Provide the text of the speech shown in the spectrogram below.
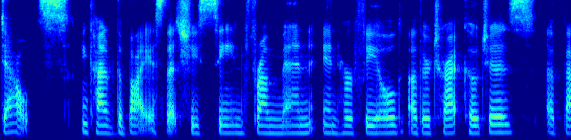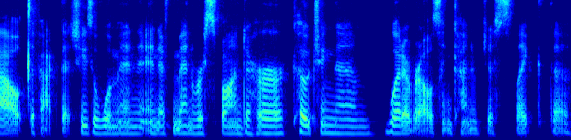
doubts and kind of the bias that she's seen from men in her field, other track coaches, about the fact that she's a woman and if men respond to her coaching them, whatever else, and kind of just like the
